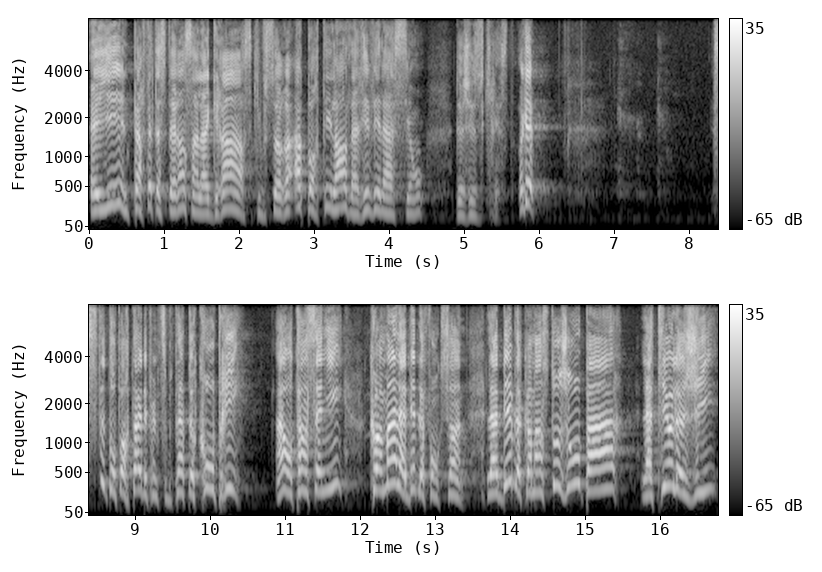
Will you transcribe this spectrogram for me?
ayez une parfaite espérance en la grâce qui vous sera apportée lors de la révélation de Jésus-Christ. OK? Si tu es au portail depuis un petit bout de temps, tu as compris. Hein, on t'a enseigné comment la Bible fonctionne. La Bible commence toujours par la théologie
